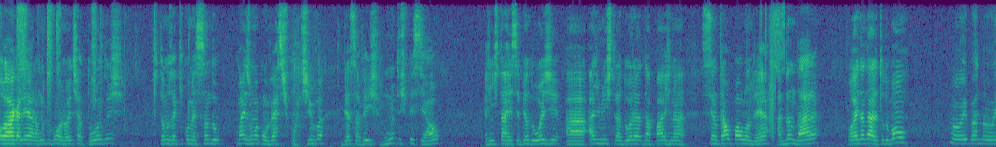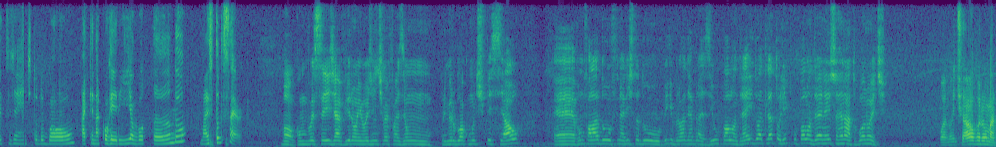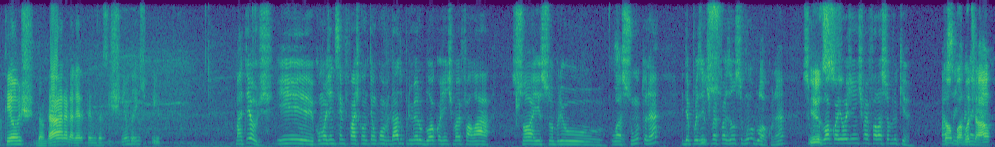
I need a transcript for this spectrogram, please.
Olá, galera, muito boa noite a todos. Estamos aqui começando mais uma conversa esportiva, dessa vez muito especial. A gente está recebendo hoje a administradora da página Central Paulo André, a Dandara. Oi, Dandara, tudo bom? Oi, boa noite, gente, tudo bom? Aqui na correria, votando, mas tudo certo. Bom, como vocês já viram aí, hoje a gente vai fazer um primeiro bloco muito especial. É, vamos falar do finalista do Big Brother Brasil, Paulo André, e do atleta olímpico Paulo André, não é isso, Renato? Boa noite. Boa noite, Álvaro, Matheus, Dandara, galera que está nos assistindo, é isso aí. Matheus, e como a gente sempre faz quando tem um convidado, o primeiro bloco a gente vai falar só aí sobre o, o assunto, né? E depois a gente vai fazer um segundo bloco, né? O segundo Isso. bloco aí hoje a gente vai falar sobre o quê? Passa então, boa noite, Álvaro.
